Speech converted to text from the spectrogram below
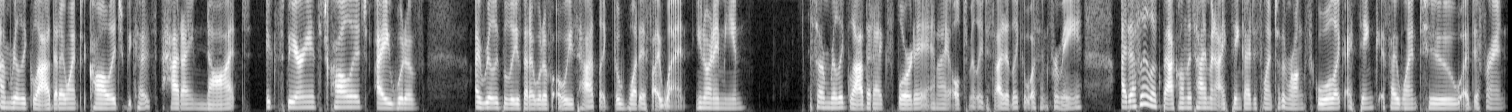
I'm really glad that I went to college because had I not experienced college, I would have, I really believe that I would have always had like the what if I went. You know what I mean? So I'm really glad that I explored it and I ultimately decided like it wasn't for me. I definitely look back on the time and I think I just went to the wrong school. Like, I think if I went to a different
